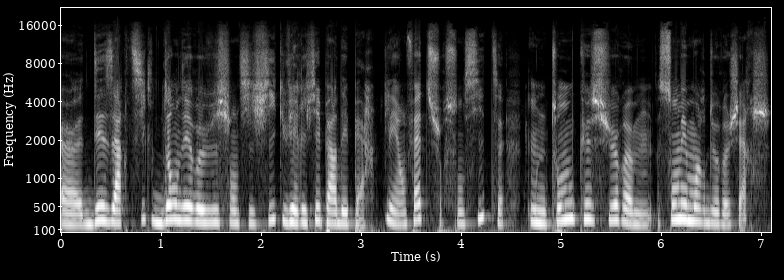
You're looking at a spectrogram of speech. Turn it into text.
euh, des articles dans des revues scientifiques vérifiés par des pairs. Et en fait, sur son site, on ne tombe que sur euh, son mémoire de recherche,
